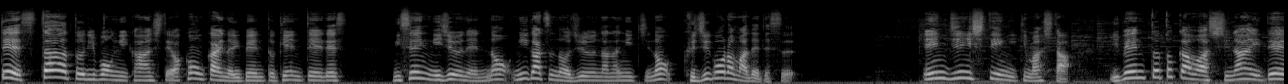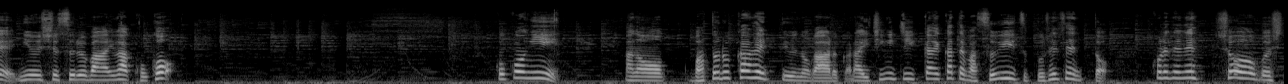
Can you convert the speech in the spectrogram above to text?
で、スターとリボンに関しては今回のイベント限定です。2020年の2月の17日の9時頃までです。エンジンシティに来ました。イベントとかはしないで入手する場合はここ。ここに、あの、バトルカフェっていうのがあるから、1日1回勝てばスイーツプレゼント。これでね、勝負し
